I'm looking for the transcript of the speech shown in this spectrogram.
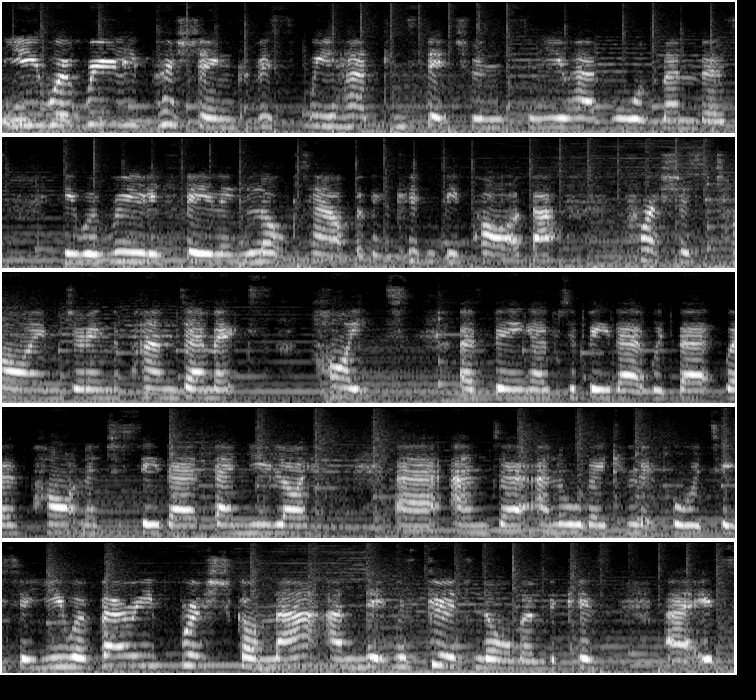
You were really pushing because we had constituents and you had ward members who were really feeling locked out, but they couldn't be part of that precious time during the pandemic's height of being able to be there with their, their partner to see their, their new life uh, and uh, and all they can look forward to. So you were very brisk on that, and it was good, Norman, because uh, it's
